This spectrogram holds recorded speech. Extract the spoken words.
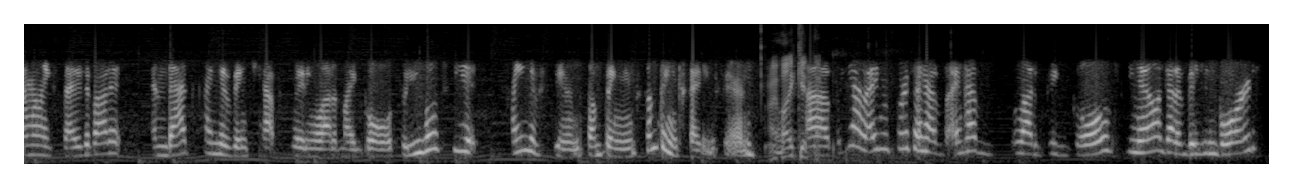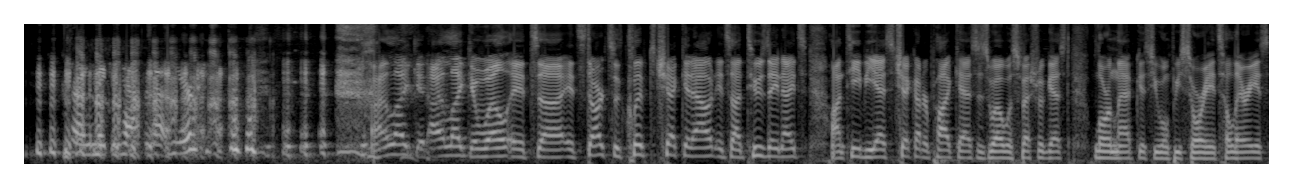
am really excited about it, and that's kind of encapsulating a lot of my goals. So you will see it kind of soon, something something exciting soon. I like it. Uh, but yeah, I of course, I have I have a lot of big goals. You know, I got a vision board, trying to make it happen out here. I like it. I like it. Well, it's uh, it starts with Clipped. Check it out. It's on Tuesday nights on TBS. Check out our podcast as well with special guest Lauren Lapkus. You won't be sorry. It's hilarious.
